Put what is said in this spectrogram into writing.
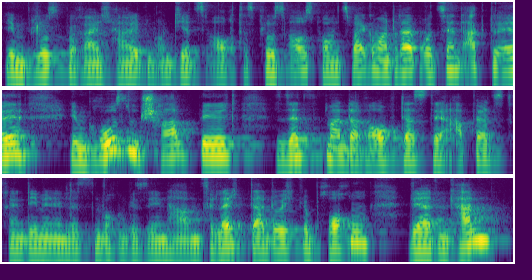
im Plusbereich halten und jetzt auch das Plus ausbauen. 2,3 Prozent aktuell. Im großen Chartbild setzt man darauf, dass der Abwärtstrend, den wir in den letzten Wochen gesehen haben, vielleicht dadurch gebrochen werden kann.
